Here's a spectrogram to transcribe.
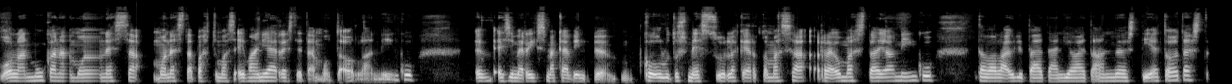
ollaan mukana monessa, monessa tapahtumassa, ei vain järjestetä, mutta ollaan niin kuin, esimerkiksi mä kävin koulutusmessuilla kertomassa reumasta ja niin kuin, tavallaan ylipäätään jaetaan myös tietoa tästä,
